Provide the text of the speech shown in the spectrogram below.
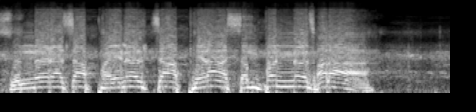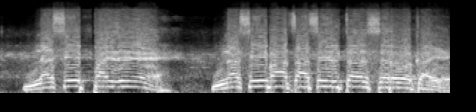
सुंदराचा फायनलचा फेरा संपन्न झाला. नसीब पाहिजे. नसीबाच असेल तर सर्व काही.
